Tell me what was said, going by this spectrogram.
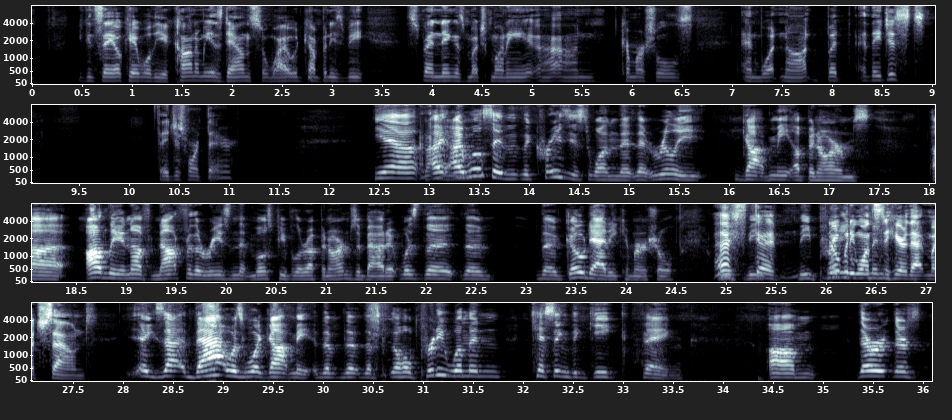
you can say, okay, well, the economy is down, so why would companies be spending as much money uh, on commercials and whatnot? But they just they just weren't there. Yeah, I, I- will say that the craziest one that, that really got me up in arms, uh, oddly enough, not for the reason that most people are up in arms about it, was the the the GoDaddy commercial. the, Uh, the pretty nobody wants woman- to hear that much sound. Exactly, That was what got me. The, the the the whole pretty woman kissing the geek thing. Um, there there's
